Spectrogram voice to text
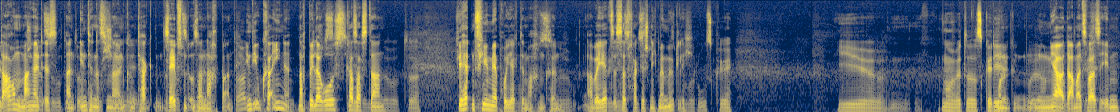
Darum mangelt es an internationalen Kontakten, selbst mit unseren Nachbarn. In die Ukraine, nach Belarus, Kasachstan. Wir hätten viel mehr Projekte machen können, aber jetzt ist das faktisch nicht mehr möglich. Und nun ja, damals war es eben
